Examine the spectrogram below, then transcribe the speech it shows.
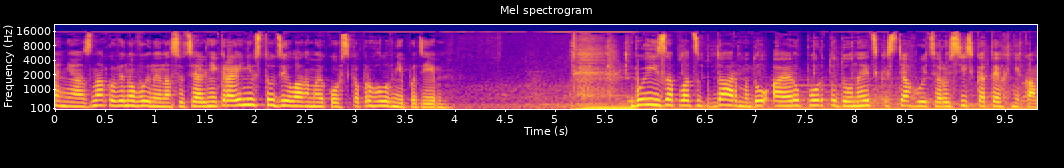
Вітання. Знакові новини на соціальній країні в студії Лана Маяковська про головні події. Бої за плацдарм до аеропорту Донецьк стягується російська техніка.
